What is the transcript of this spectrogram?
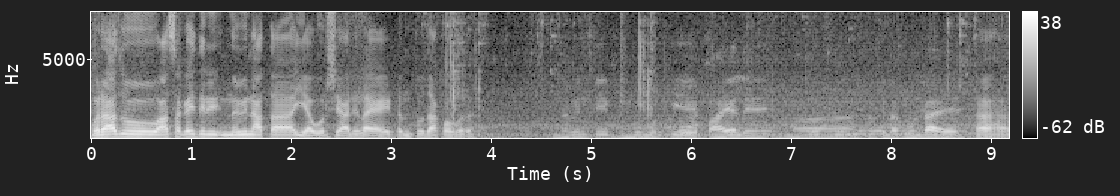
बरं अजून असा काहीतरी नवीन आता या वर्षी आलेला आहे आयटम तो दाखवा बरं. नवीन ते घुंगू मुरकी आहे पायल आहे मग कपिला गोंडा आहे हां हां.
